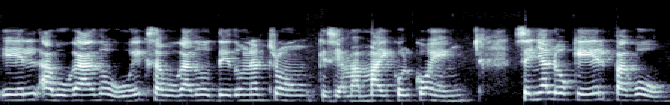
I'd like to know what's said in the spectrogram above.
el abogado o ex abogado de Donald Trump, que se llama Michael Cohen, señaló que él pagó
